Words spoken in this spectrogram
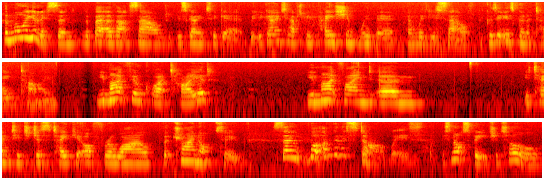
The more you listen, the better that sound is going to get. But you're going to have to be patient with it and with yourself because it is going to take time. You might feel quite tired. You might find um, you're tempted to just take it off for a while, but try not to. So, what I'm going to start with, it's not speech at all.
